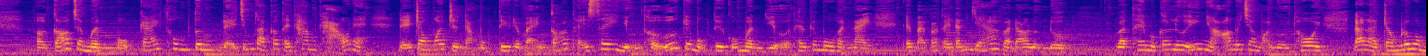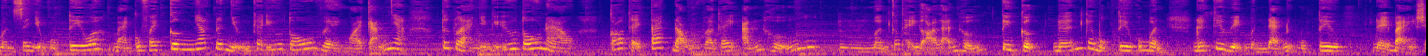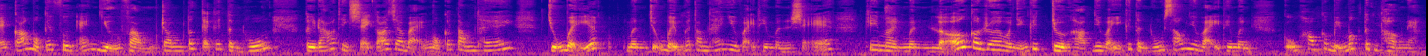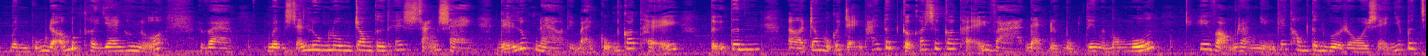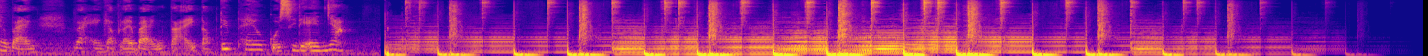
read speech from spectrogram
uh, có cho mình một cái thông tin để chúng ta có thể tham khảo nè. Để trong quá trình đặt mục tiêu thì bạn có thể xây dựng thử cái mục tiêu của mình dựa theo cái mô hình này để bạn có thể đánh giá và đo lường được. Và thêm một cái lưu ý nhỏ nữa cho mọi người thôi đó là trong lúc mà mình xây dựng mục tiêu á bạn cũng phải cân nhắc đến những cái yếu tố về ngoại cảnh nha. Tức là những cái yếu tố nào có thể tác động và gây ảnh hưởng mình có thể gọi là ảnh hưởng tiêu cực đến cái mục tiêu của mình, đến cái việc mình đạt được mục tiêu, để bạn sẽ có một cái phương án dự phòng trong tất cả các tình huống. Từ đó thì sẽ có cho bạn một cái tâm thế chuẩn bị á, mình chuẩn bị một cái tâm thế như vậy thì mình sẽ, khi mà mình lỡ có rơi vào những cái trường hợp như vậy, những cái tình huống xấu như vậy thì mình cũng không có bị mất tinh thần nè, mình cũng đỡ mất thời gian hơn nữa. Và mình sẽ luôn luôn trong tư thế sẵn sàng để lúc nào thì bạn cũng có thể tự tin uh, trong một cái trạng thái tích cực hết sức có thể và đạt được mục tiêu mình mong muốn. Hy vọng rằng những cái thông tin vừa rồi sẽ giúp ích cho bạn và hẹn gặp lại bạn tại tập tiếp theo của CDM nha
